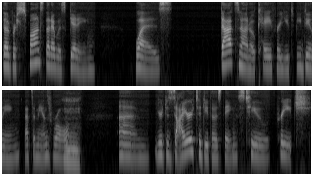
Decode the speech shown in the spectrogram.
the response that I was getting was, "That's not okay for you to be doing. That's a man's role." Um, your desire to do those things, to preach,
